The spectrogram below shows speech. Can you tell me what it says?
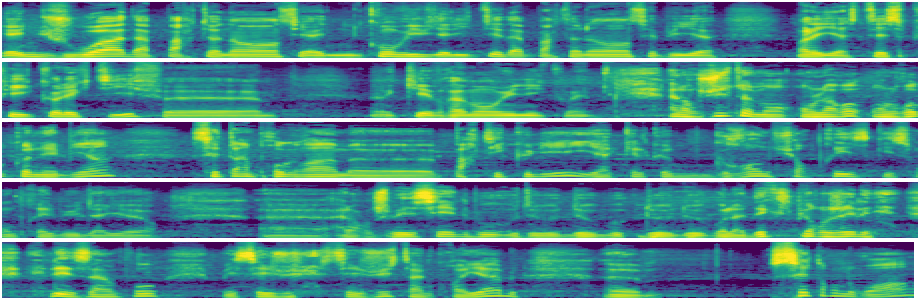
il y a une joie d'appartenance, il y a une convivialité d'appartenance. Et puis, euh, voilà, il y a cet esprit collectif euh, euh, qui est vraiment unique. ouais. Alors justement, on, le reconnaît bien, c'est un programme particulier. Il y a quelques grandes surprises qui sont prévues d'ailleurs. Alors je vais essayer de, de- voilà, d'expurger les, infos, mais c'est ju- juste incroyable. Cet endroit,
